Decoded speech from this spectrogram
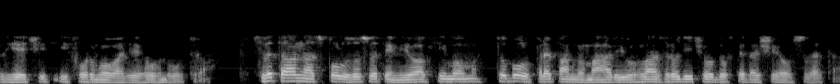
liečiť i formovať jeho vnútro. Svetá Anna spolu so svetým Joachimom to bol pre pannu Máriu hlas rodičov do vtedajšieho sveta.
